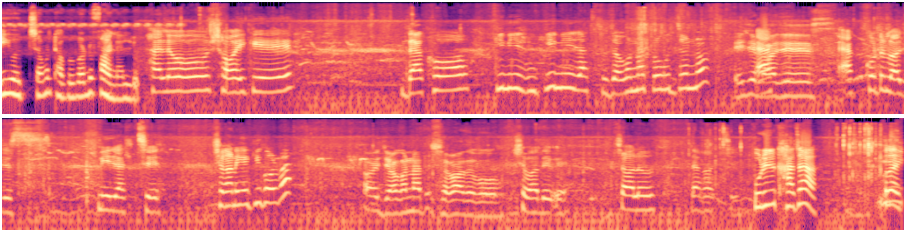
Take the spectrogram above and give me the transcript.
এই হচ্ছে আমার ঠাকুরঘাটের ফাইনাল লুক হ্যালো সবাইকে। দেখো কি নিয়ে কি নিয়ে যাচ্ছে জগন্নাথ প্রভুর জন্য? এই যে লজেস এক কোটি লজেস নিয়ে যাচ্ছে। সেখানে গিয়ে কী করবে? ওই জগন্নাথের সেবা দেবো। সেবা দেবে। চলো দেখা হচ্ছে পুরীর খাজা? কোথায়?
